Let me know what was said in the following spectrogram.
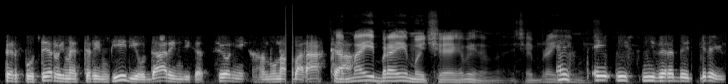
per poter rimettere in piedi o dare indicazioni a una baracca? Eh, ma Ibrahimovic è, capito? C'è Ibrahimovic. E, e, e, mi verrebbe dire,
